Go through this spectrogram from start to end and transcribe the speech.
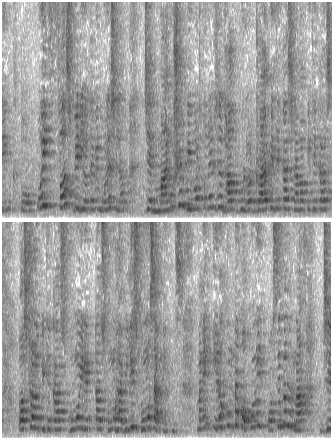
লিঙ্ক তো ওই ফার্স্ট ভিডিওতে আমি বলেছিলাম যে মানুষের বিবর্তনের যে ধাপগুলো Dryopithecus Ramapithecus Australopithecus, Homo erectus, Homo habilis Homo sapiens মানে এরকমটা কখনোই পসিবল না যে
